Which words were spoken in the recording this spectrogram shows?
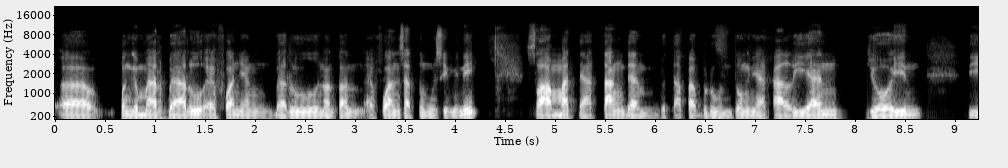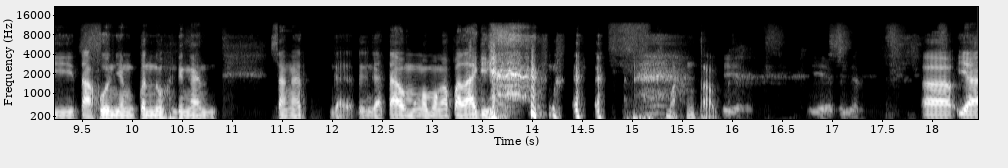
uh, penggemar baru F1 yang baru nonton F1 satu musim ini selamat datang dan betapa beruntungnya kalian join di tahun yang penuh dengan sangat nggak nggak tahu mau ngomong apa lagi. Mantap. Iya, iya benar. Uh, ya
